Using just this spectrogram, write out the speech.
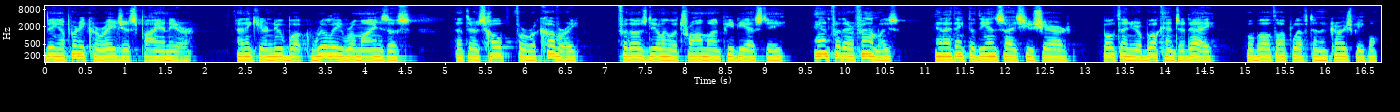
being a pretty courageous pioneer. I think your new book really reminds us that there's hope for recovery for those dealing with trauma and PTSD and for their families. And I think that the insights you shared both in your book and today will both uplift and encourage people.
